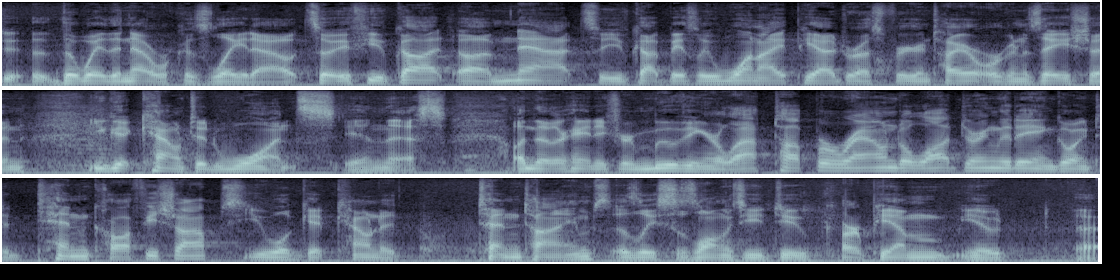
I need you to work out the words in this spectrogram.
the way the network is laid out. So if you've got um, NAT, so you've got basically one IP address for your entire organization, you get counted once in this. On the other hand, if you're moving your laptop around a lot during the day and going to 10 coffee shops, you will get counted 10 times, at least as long as you do RPM, you know, uh,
